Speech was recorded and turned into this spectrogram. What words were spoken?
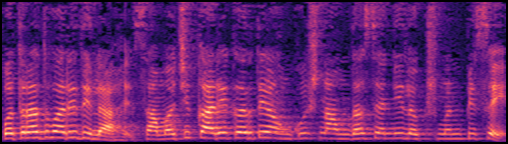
पत्राद्वारे दिला आहे. सामाजिक कार्यकर्ते अंकुश नामदास यांनी लक्ष्मण पिसे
